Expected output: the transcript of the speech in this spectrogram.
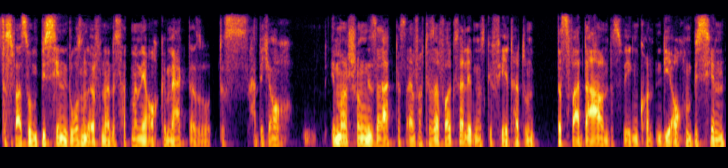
das war so ein bisschen Dosenöffner. Das hat man ja auch gemerkt. Also das hatte ich auch immer schon gesagt, dass einfach das Erfolgserlebnis gefehlt hat und das war da und deswegen konnten die auch ein bisschen,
